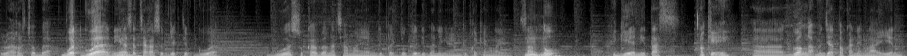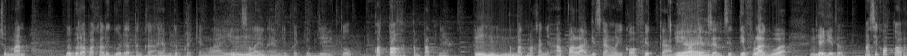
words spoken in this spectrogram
Lu harus coba. Buat gua nih ya Hmm. secara subjektif gua, gua suka banget sama ayam geprek Jogja dibanding ayam geprek yang lain. Satu, higienitas. oke Eh, gua nggak menjatuhkan yang lain, cuman beberapa kali gue datang ke ayam geprek yang lain Mhm. selain ayam geprek Jogja itu kotor tempatnya. Mhm. Tempat makannya apalagi sekarang lagi Covid kan. Iya, Makin iya. sensitif lah gua Hmm. kayak gitu. Masih kotor.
